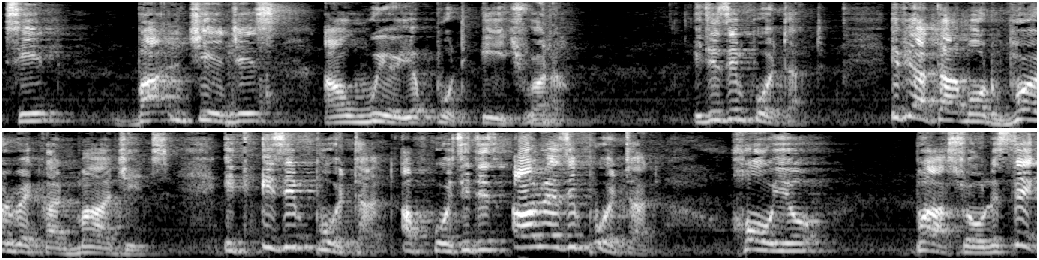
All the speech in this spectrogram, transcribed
See? Baton changes and where you put each runner. It is important. If you are talking about world record margins, it is important. Of course, it is always important how you pass around the stick.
